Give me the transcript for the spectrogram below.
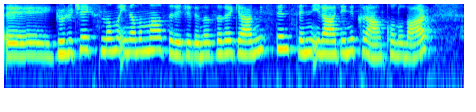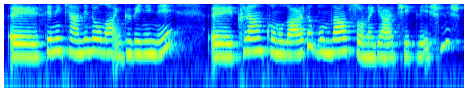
e, göreceksin ama inanılmaz derecede nazara gelmişsin. Senin iradeni kıran konular, e, senin kendine olan güvenini e, kıran konularda bundan sonra gerçekleşmiş.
